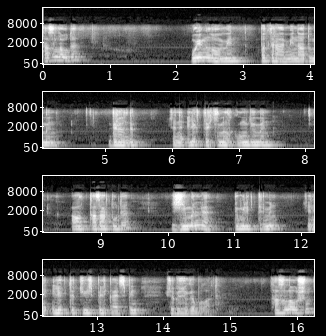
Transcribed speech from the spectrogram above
Тазалауды оюлаумен бытырамен атумен дірілдік және электр химиялық өңдеумен ал тазартуды жемірлі дөңгелектермен және электр түйіспелік әдіспен жүргізуге болады. Тазалау үшін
